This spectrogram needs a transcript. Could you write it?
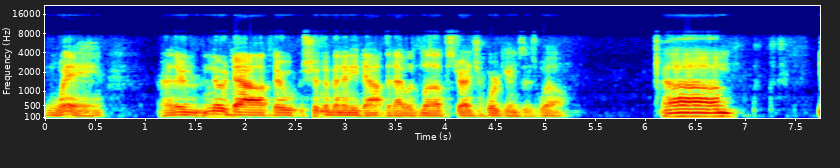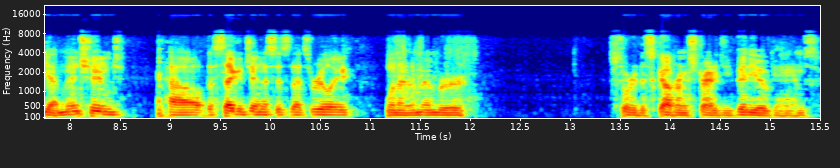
way. Uh, there, no doubt, there shouldn't have been any doubt that I would love strategy board games as well. Um, yeah, mentioned how the Sega Genesis, that's really when I remember sort of discovering strategy video games,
